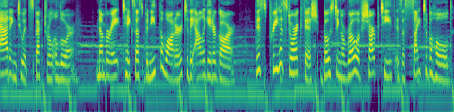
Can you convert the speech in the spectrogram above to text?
adding to its spectral allure. Number 8 takes us beneath the water to the alligator gar. This prehistoric fish, boasting a row of sharp teeth, is a sight to behold.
